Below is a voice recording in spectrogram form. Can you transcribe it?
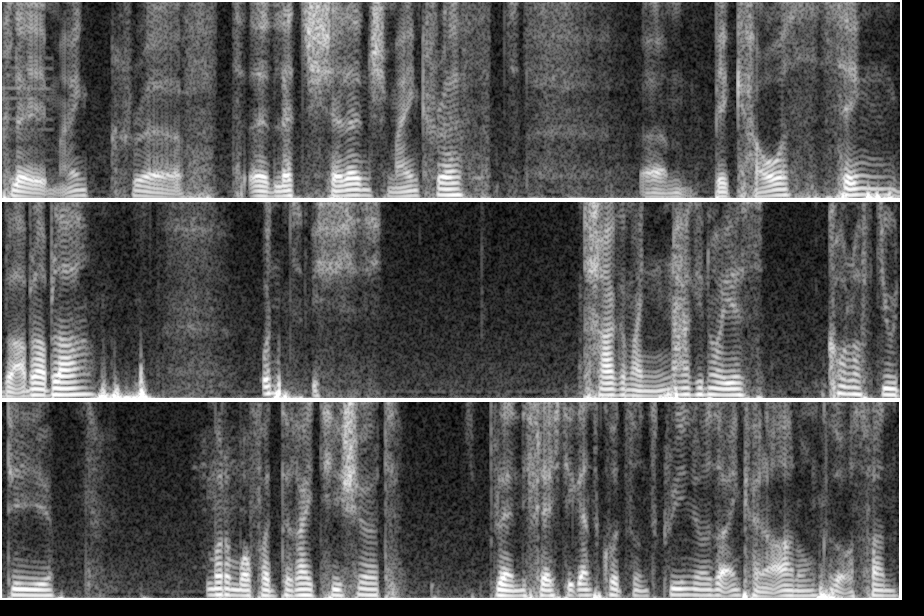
Play Minecraft, äh, Let's Challenge Minecraft, ähm, Big House Sing, bla bla bla. Und ich trage mein nagelneues Call of Duty Modern Warfare 3 T-Shirt. Blende ich vielleicht hier ganz kurz so ein Screen oder so ein, keine Ahnung, so aus Fun,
